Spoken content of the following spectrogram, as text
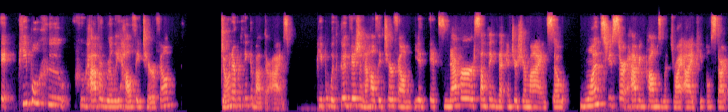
it, people who who have a really healthy tear film don't ever think about their eyes. People with good vision, a healthy tear film, it, it's never something that enters your mind. So once you start having problems with dry eye, people start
